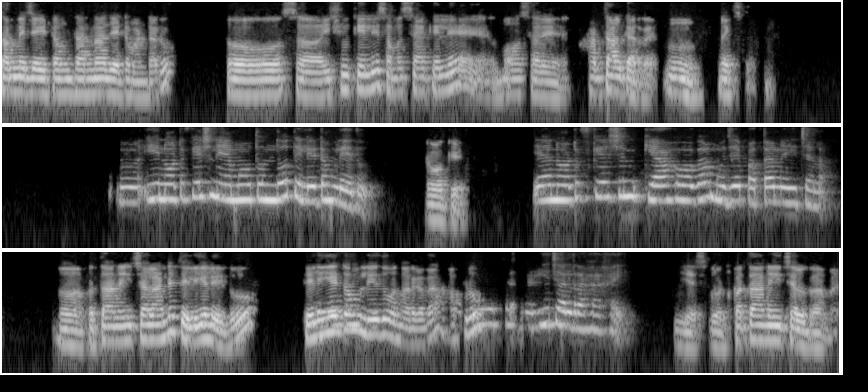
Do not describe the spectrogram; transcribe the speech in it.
సమ్మె చేయటం ధర్నా చేయటం అంటారు तो इशू के लिए समस्या के लिए बहुत सारे हड़ताल कर रहे हैं नेक्स्ट ఆ, ఈ నోటిఫికేషన్ ఏమవుతుందో తెలియటం లేదు. ఓకే. ఏ నోటిఫికేషన్ క్యా హోగా ముజే పతా నహీ చలా? పతా నహీ చలా అంటే తెలియలేదు. తెలియటం లేదు అన్నారు కదా అప్పుడు? నహీ చల్ రహా హై. ఎస్ గుడ్ పతా నహీ చల్ రా మే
